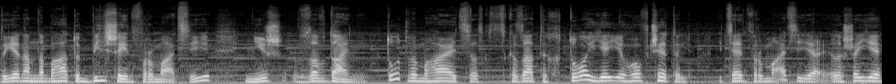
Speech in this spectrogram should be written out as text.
дає нам набагато більше інформації, ніж в завданні. Тут вимагається сказати, хто є його вчитель, і ця інформація лише є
